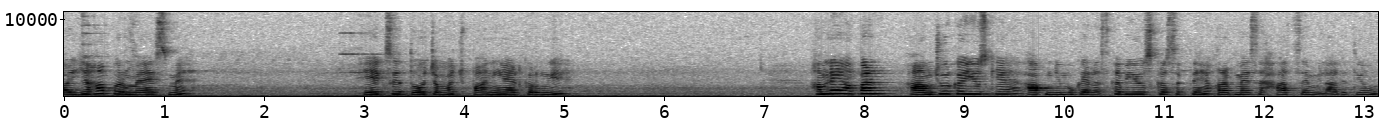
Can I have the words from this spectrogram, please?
और यहाँ पर मैं इसमें एक से दो चम्मच पानी ऐड करूँगी। हमने यहाँ पर आमचूर का यूज़ किया है। आप नींबू के रस का भी यूज़ कर सकते हैं। और अब मैं इसे हाथ से मिला देती हूँ,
